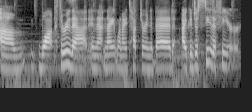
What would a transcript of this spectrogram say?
um, walk through that. And that night when I tucked her into bed, I could just see the fear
